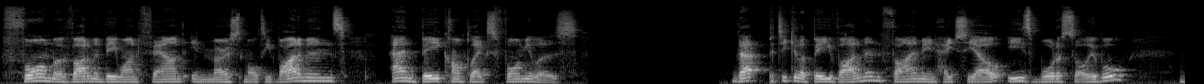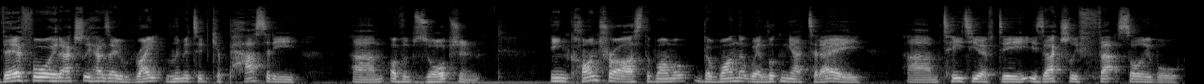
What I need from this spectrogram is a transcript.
form of vitamin B1 found in most multivitamins and B complex formulas. That particular B vitamin, thiamine HCl, is water soluble. Therefore, it actually has a rate limited capacity um, of absorption. In contrast, the one the one that we're looking at today, um, TTFD, is actually fat soluble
